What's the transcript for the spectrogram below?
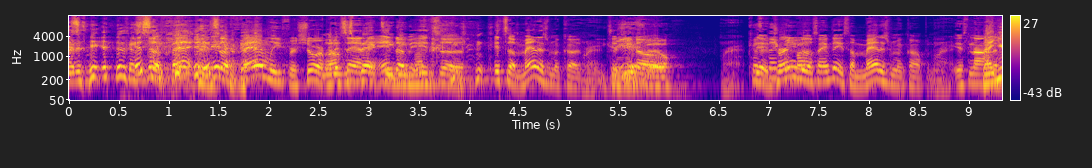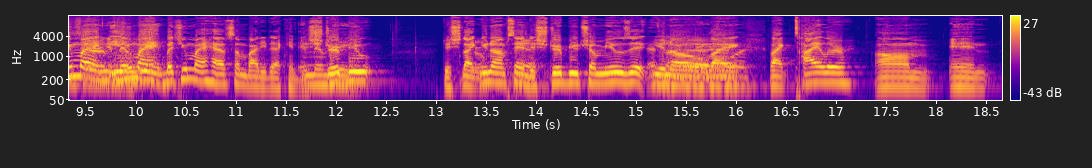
artists. it's, it's a fa- it's a family for sure, but I'm saying at the end disrespect, of it, it's a it's a management company because you know, Right. yeah, Dreamville, about- same thing. It's a management company. It's not Now you might, you might, but you might have somebody that can MMG. distribute, dis- like you know what I'm saying, Yeah. distribute your music. That's you know, bad. like like Tyler, um, and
